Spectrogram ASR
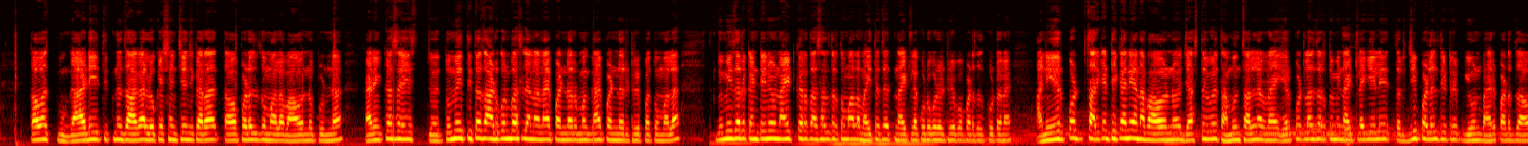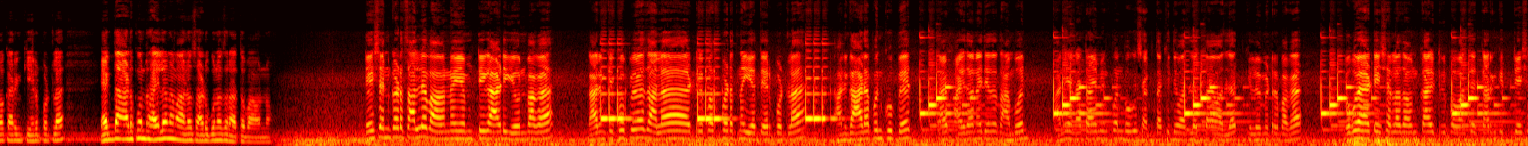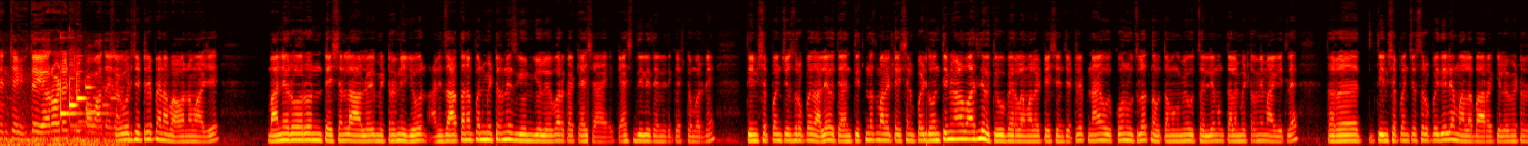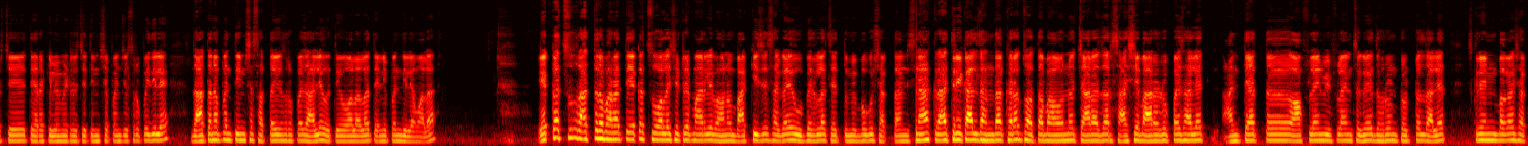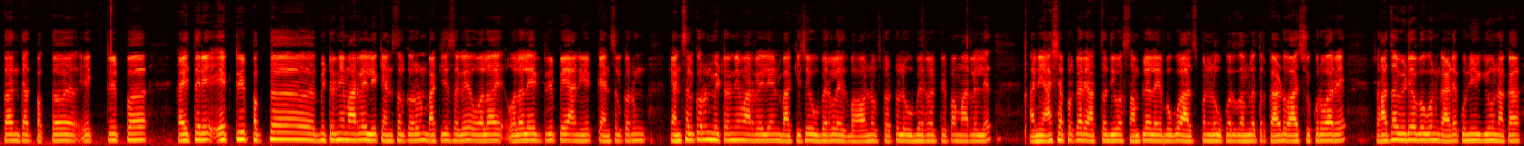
तेव्हा गाडी तिथनं जागा लोकेशन चेंज करा तेव्हा पडेल तुम्हाला भावांना पुढनं. कारण कसं आहे तुम्ही तिथंच अडकून बसल्या ना नाही पडणार मग नाही पडणार ट्रिपा तुम्हाला. तुम्ही जर कंटिन्यू नाईट करत असाल तर तुम्हाला माहितच आहे नाईटला कुठं कुठं ट्रिप पडतात कुठं नाही. आणि एअरपोर्ट सारख्या ठिकाणी आहे ना भावानं जास्त वेळ थांबून चालणार नाही. एअरपोर्टला जर तुम्ही नाईटला गेले तर जी पडेल ती ट्रिप घेऊन बाहेर पडत जावं कारण की एअरपोर्टला एकदा अडकून राहिलं ना माणूस अडकूनच राहतो भावांना. स्टेशनकडे चाललोय भावानं एम टी गाडी घेऊन बघा. कारण की खूप वेळ झाला ट्रिपच पडत नाही येत एअरपोर्टला आणि गाड्या पण खूप आहेत. काय फायदा नाही त्याचा थांबून. आणि ना टायमिंग पण बघू शकता किती वाजल्यात काय वाजल्यात किलोमीटर बघा. बघूया स्टेशनला जाऊन काय ट्रिप वाजतात. कारण की स्टेशनचे इथे एवढ्या ट्रिप वाजायला शेवटची ट्रिप आहे ना भावानं माझी. बानेरवरून स्टेशनला आलोय मीटरनी घेऊन. आणि जाताना पण मीटरनेच घेऊन गेलोय बरं का. कॅश आहे. कॅश दिली त्यांनी कस्टमरने तीनशे पंचवीस रुपये झाले होते आणि तिथनंच मला टेशन पडले. दोन तीन वेळा वाजले होते उबेरला मला टेशनची ट्रिप नाही कोण उचलत नव्हतं. मग मी उचलली मग त्याला मीटरने मागितले. तर तीनशे पंचवीस रुपये दिले मला बारा किलोमीटरचे तेरा किलोमीटरचे तीनशे पंचवीस रुपये दिले. जाताना पण तीनशे सत्तावीस रुपये झाले होते ओलाला त्यांनी पण दिले मला. एकच रात्रभरात एकच ओलाची ट्रिप मारली. भावना बाकीचे सगळे उबेरलाच आहेत. तुम्ही बघू शकता. आणि ना रात्री काल धंदा खरंच होता. भावानं चार हजार सहाशे बारा रुपये झालेत. आणि त्यात ऑफलाईन बिफलाईन सगळे धरून टोटल झाल्यात. स्क्रीन बघा शकता आणि त्यात फक्त एक ट्रिप काहीतरी एक ट्रिप फक्त मीटरने मारलेली कॅन्सल करून. बाकीचे सगळे ओला ओलाला एक ट्रिप आहे आणि एक कॅन्सल करून कॅन्सल करून मीटरने मारलेली आणि बाकीचे उबेरला आहेत. भावानं टोटल उबेरला ट्रिपा मारलेल्या आहेत. आणि अशा प्रकारे आजचा दिवस संपलेला आहे. बघू आज पण लवकर जमलं तर काढू. आज शुक्रवार आहे. माझा व्हिडिओ बघून गाड्या कोणी घेऊ नका.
